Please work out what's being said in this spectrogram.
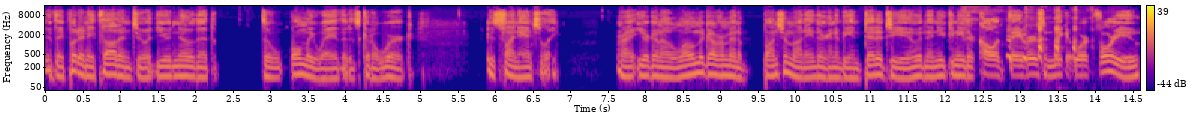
if they put any thought into it, you'd know that the, the only way that it's going to work is financially, right? You're going to loan the government a bunch of money. They're going to be indebted to you, and then you can either call in favors and make it work for you.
